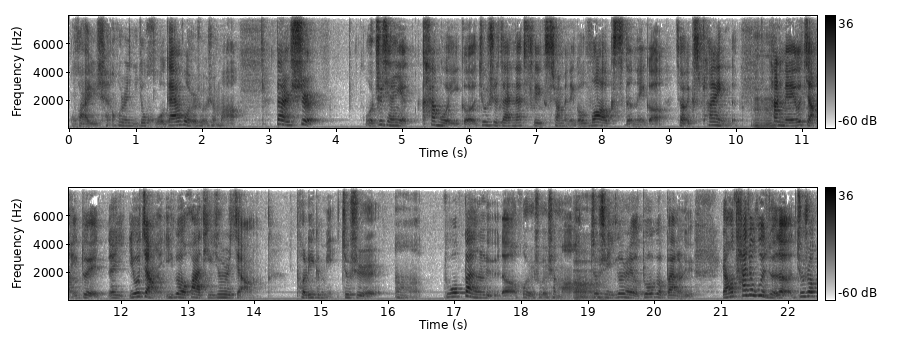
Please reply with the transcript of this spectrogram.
话语权，或者你就活该，或者说什么啊？但是。我之前也看过一个，就是在 Netflix 上面那个 Vox 的那个叫 Explained，、它里面有讲一对，呃，有讲一个话题，就是讲 polygamy，就是嗯多伴侣的，或者说什么，嗯就是一个人有多个伴侣，然后他就会觉得，就是说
